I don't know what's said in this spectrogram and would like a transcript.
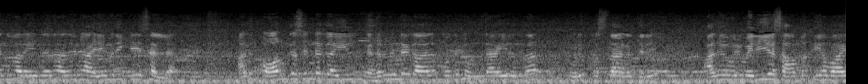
എന്ന് പറയുന്നത് അതൊരു അഴിമതി കേസല്ല. അത് കോൺഗ്രസിന്റെ കയ്യിൽ നെഹ്റുവിന്റെ കാലം മുതൽ ഉണ്ടായിരുന്ന ഒരു പ്രസ്ഥാനത്തിൽ അത് ഒരു വലിയ സാമ്പത്തികമായ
